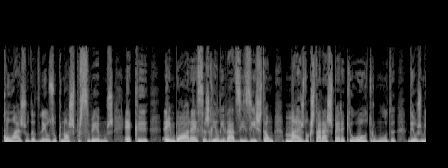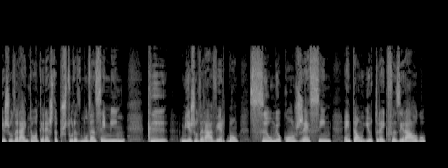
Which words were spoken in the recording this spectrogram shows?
com a ajuda de Deus, o que nós percebemos é que, embora essas realidades existam, mais do que estar à espera que o outro mude, Deus me ajudará então a ter esta postura de mudança em mim, que me ajudará a ver, bom, se o meu cônjuge é assim, então eu terei que fazer algo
